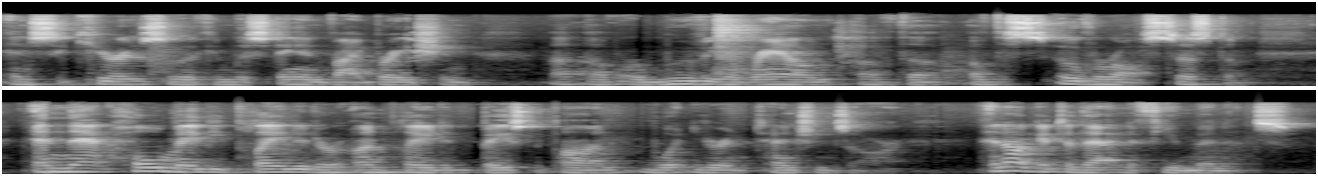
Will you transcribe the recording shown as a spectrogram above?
and secure it so it can withstand vibration uh, or moving around of the, of the overall system. And that hole may be plated or unplated based upon what your intentions are. And I'll get to that in a few minutes.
